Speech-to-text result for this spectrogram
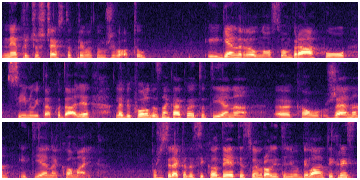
ne pričaš često o privatnom životu i generalno o svom braku, sinu i tako dalje, ali bih volila da znam kakva je to Tijana e, kao žena i Tijana kao majka. Pošto si rekla da si kao dete svojim roditeljima bila antihrist,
